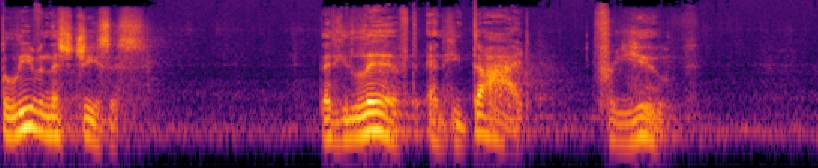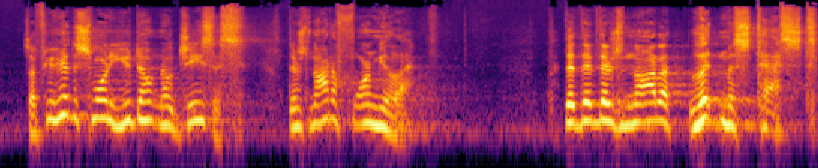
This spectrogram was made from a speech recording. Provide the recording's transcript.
Believe in this Jesus, that he lived and he died for you. So if you're here this morning, you don't know Jesus. There's not a formula, there's not a litmus test.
